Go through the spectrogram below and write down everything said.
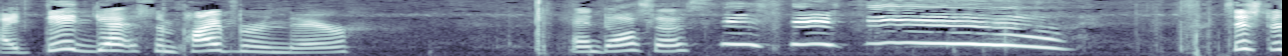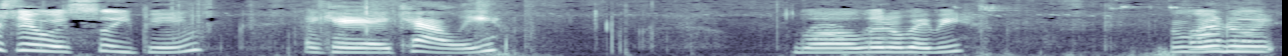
I did get some Piper in there. And also Sister Sue. Sister Sue is sleeping, aka Callie. The little baby. Who literally,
